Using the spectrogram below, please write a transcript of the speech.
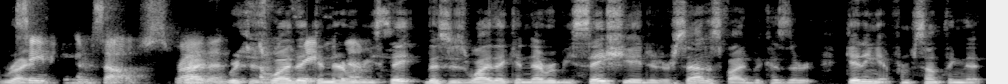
right. saving themselves rather right. than which is why they can never them. be sa- this is why they can never be satiated or satisfied because they're getting it from something that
